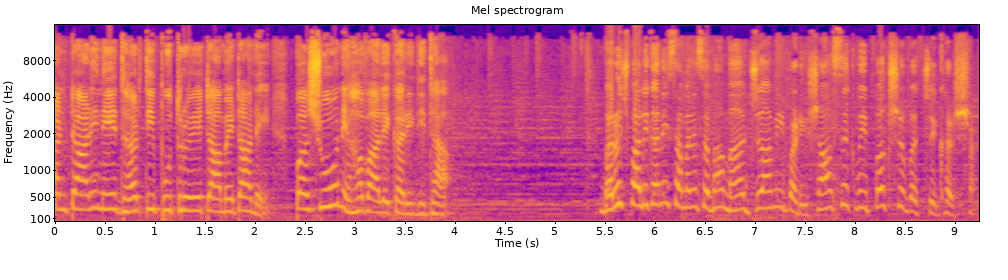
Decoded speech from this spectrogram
કંટાળીને ધરતીપુત્રોએ ટામેટાને પશુઓને હવાલે કરી દીધા ભરૂચ પાલિકાની સામાન્ય સભામાં જામી પડી શાસક વિપક્ષ વચ્ચે ઘર્ષણ.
